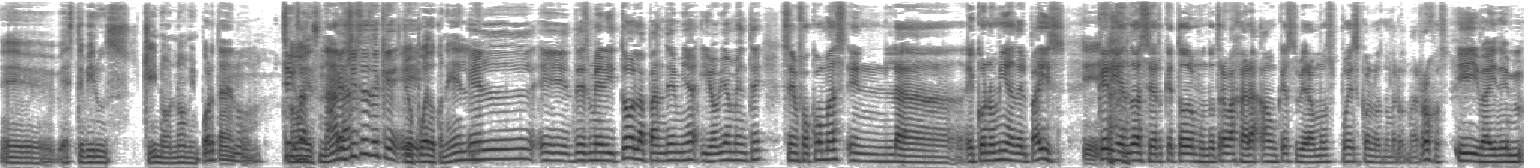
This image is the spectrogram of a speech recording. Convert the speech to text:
Eh, este virus chino no me importa, no, Sí, no o sea, es nada. El chiste es de que yo eh, puedo con él. él eh, desmeritó la pandemia y obviamente se enfocó más en la economía del país, Eh, queriendo hacer que todo el mundo trabajara aunque estuviéramos pues con los números más rojos. Y Biden,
